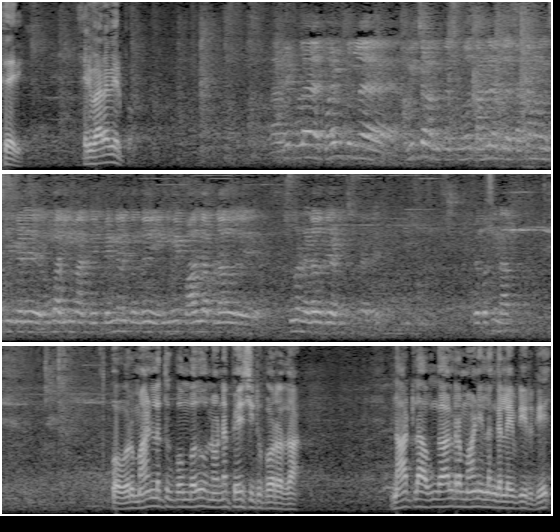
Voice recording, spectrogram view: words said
சரி. சரி வரவேற்போம். அதே போல கோயம்புத்தூர்ல அமித்ஷா அவர்கள் பேசும்போது தமிழகத்துல சட்டம் ஒழுங்கு சீர்கேடு ரொம்ப அதிகமா இருக்கு. பெண்களுக்கு வந்து எங்கேயுமே பாதுகாப்பு இல்லாத ஒரு சூழல் நிலவுது அப்படின்னு சொல்றாரு. இதை பத்தி நான் ஒவ்வொரு மாநிலத்துக்கு போகும்போது ஒன்று ஒன்று பேசிட்டு போகிறது தான் நாட்டில் அவங்க ஆள்ற மாநிலங்கள் எப்படி இருக்குது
